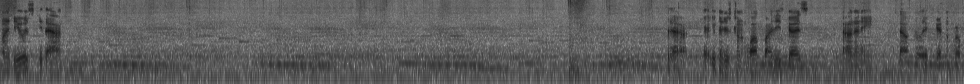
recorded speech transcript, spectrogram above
what I do is do that. That. Yeah, you can just kind of walk by these guys without any, without really in the world.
